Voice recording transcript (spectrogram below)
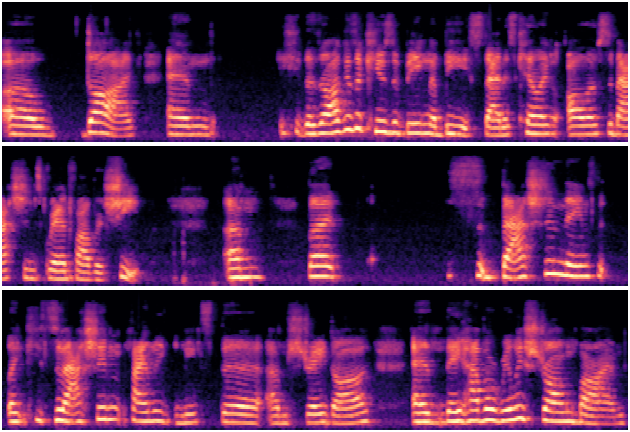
a dog, and he, the dog is accused of being the beast that is killing all of Sebastian's grandfather's sheep. Um, but Sebastian names like Sebastian finally meets the um, stray dog, and they have a really strong bond.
